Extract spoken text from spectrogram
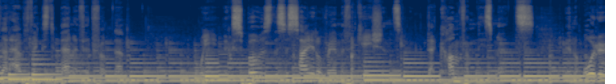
that have things to benefit from them. We expose the societal ramifications that come from these myths in order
